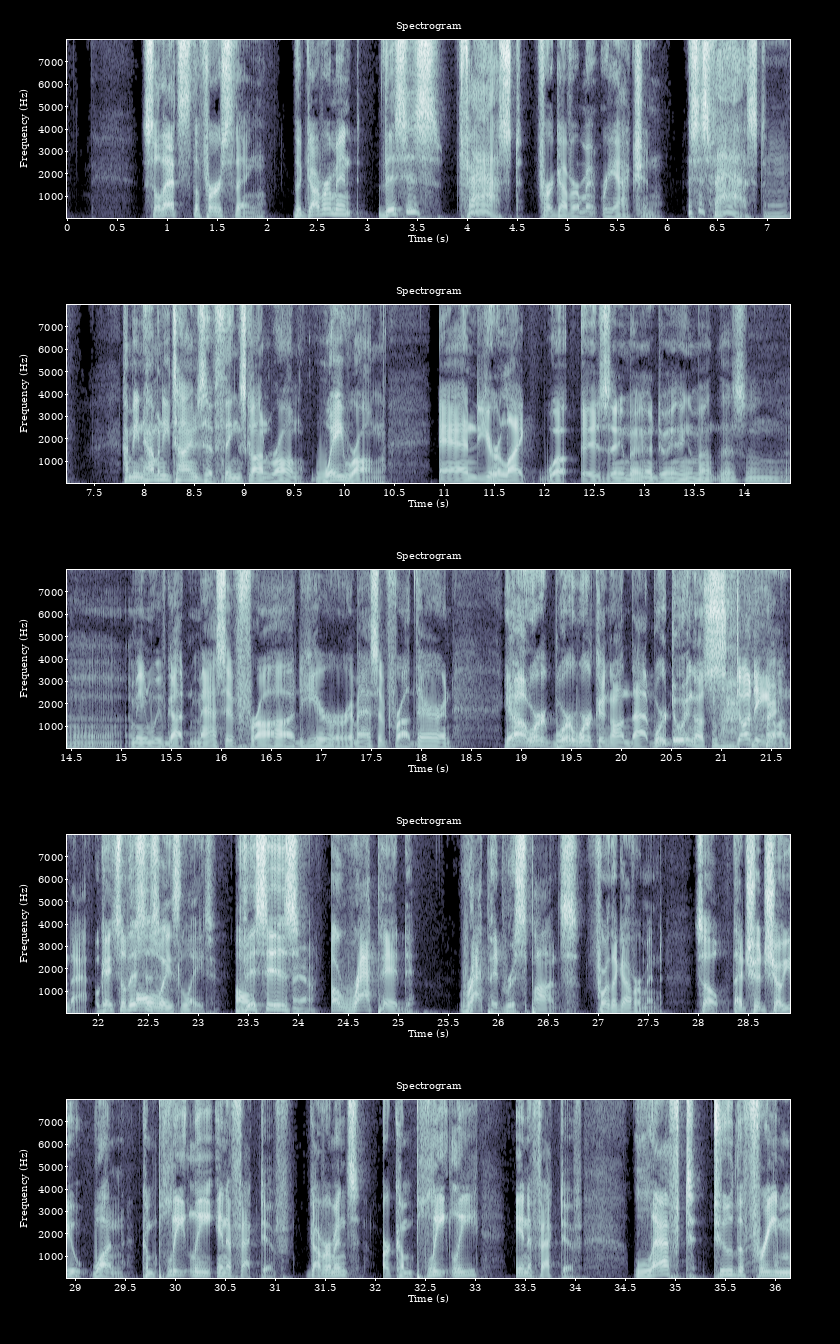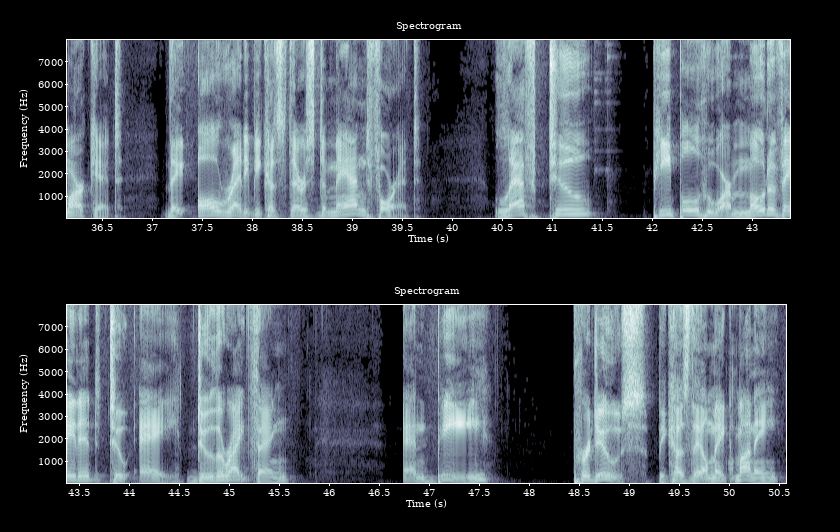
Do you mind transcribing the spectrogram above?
So that's the first thing. The government, this is fast for a government reaction. This is fast. Hmm. I mean, how many times have things gone wrong? Way wrong. And you're like, well, is anybody going to do anything about this? Uh, I mean, we've got massive fraud here or a massive fraud there. And yeah, we're, we're working on that. We're doing a study on that. Okay. So this is always late. this is yeah. a rapid, rapid response for the government. So that should show you one, completely ineffective. Governments are completely ineffective. Left to the free market, they already, because there's demand for it, left to people who are motivated to A, do the right thing, and B, produce because they'll make money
